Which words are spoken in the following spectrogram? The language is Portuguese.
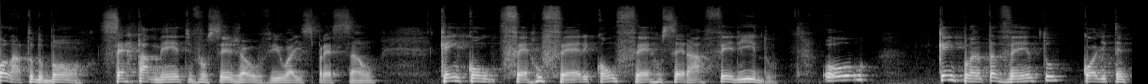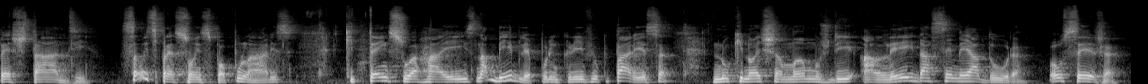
Olá, tudo bom? Certamente você já ouviu a expressão quem com ferro fere, com ferro será ferido. Ou quem planta vento, colhe tempestade. São expressões populares que têm sua raiz na Bíblia, por incrível que pareça, no que nós chamamos de a lei da semeadura. Ou seja,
